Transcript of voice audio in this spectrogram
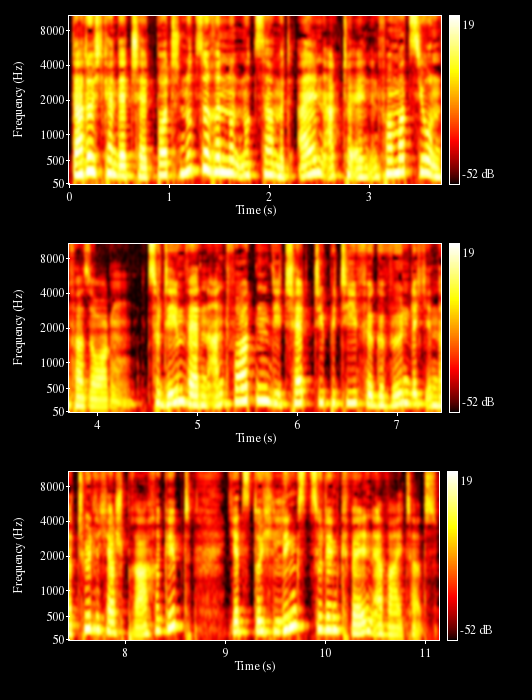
Dadurch kann der Chatbot Nutzerinnen und Nutzer mit allen aktuellen Informationen versorgen. Zudem werden Antworten, die ChatGPT für gewöhnlich in natürlicher Sprache gibt, jetzt durch Links zu den Quellen erweitert.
